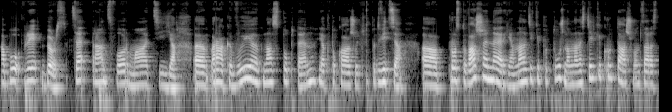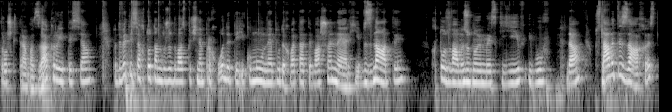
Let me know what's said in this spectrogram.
або rebirth. Це трансформація. Е, Раки, ви в нас топ-10, як то кажуть. Подивіться, просто ваша енергія, вона настільки потужна, вона настільки крута, що вам зараз трошки треба закритися, подивитися, хто там дуже до вас почне приходити і кому не буде хватати вашої енергії, взнати, хто з вами з одної миски їв і був. Да? Поставити захист,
